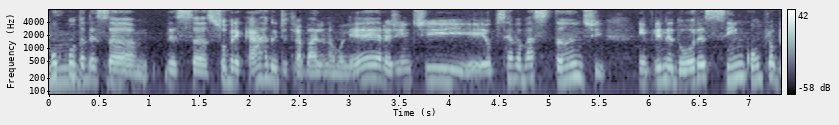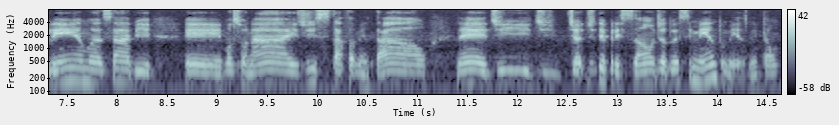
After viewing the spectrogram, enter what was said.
Por hum. conta dessa, dessa sobrecarga de trabalho na mulher, a gente observa bastante empreendedoras, sim, com problemas, sabe, é, emocionais, de estafa mental, né, de, de, de, depressão, de adoecimento mesmo. Então,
